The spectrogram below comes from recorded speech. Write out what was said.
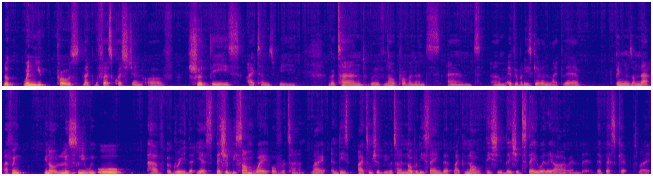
Look, when you pose like the first question of should these items be returned with no provenance and um, everybody's given like their opinions on that. I think, you know, loosely we all have agreed that yes, there should be some way of return, right? And these items should be returned. Nobody's saying that like no, they should they should stay where they are and they're, they're best kept, right?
